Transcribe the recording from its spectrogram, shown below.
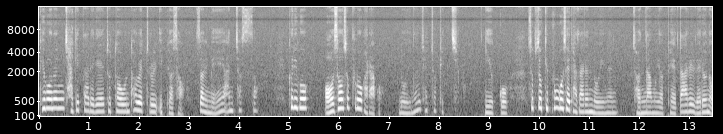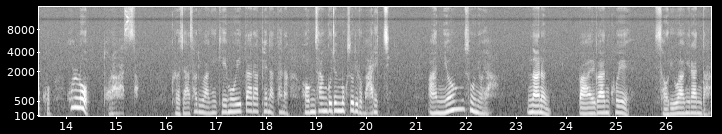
계모는 자기 딸에게 두터운 털외투를 입혀서 썰매에 앉혔어. 그리고 어서 숲으로 가라고 노인을 재촉했지. 이윽고 숲속 깊은 곳에 다다른 노인은 전나무 옆에 딸을 내려놓고 홀로 돌아왔어. 그러자 서리왕이 계모의 딸 앞에 나타나 험상궂은 목소리로 말했지. 안녕 소녀야. 나는 빨간 코의 서리왕이란다.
